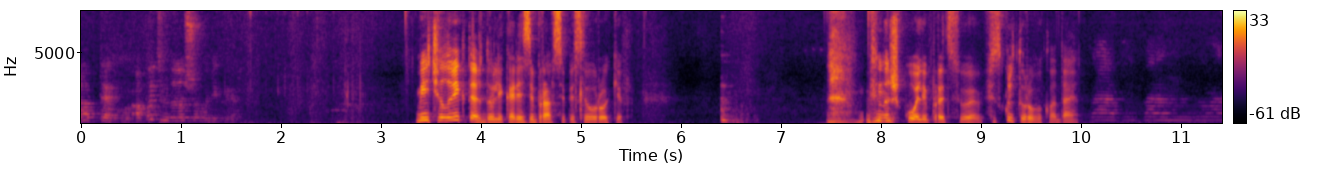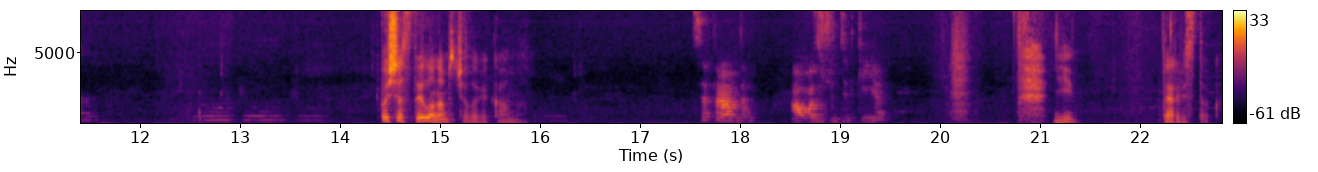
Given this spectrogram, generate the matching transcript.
в аптеку, а потім до нашого лікаря. Мій чоловік теж до лікаря зібрався після уроків. Він у школі працює, фізкультуру викладає. Пощастило нам з чоловіками. Це правда. А у вас вже дітки є? Ні, первісток.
